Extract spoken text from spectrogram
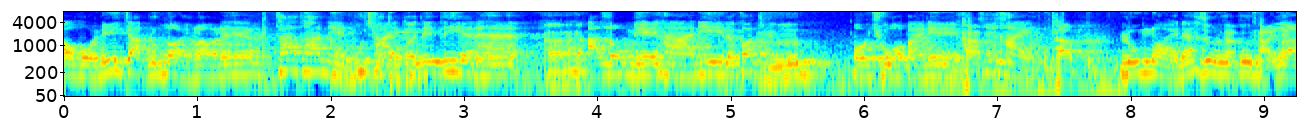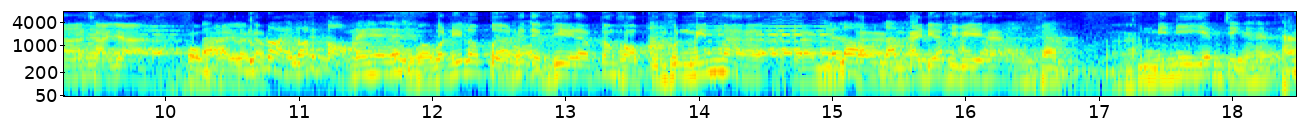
โอ้โหนี่จากลุงหน่อยของเรานะฮะถ้าท่านเห็นผู้ชายตัวเตี้ยๆนะฮะอ่าฮะอารมณ์เฮฮานี่แล้วก็ถือโปรชัวร์ไปนี่ครับไม่ใช่ใครครับลุงหน่อยนะสุรครับกุลฉายาฉายาโอ้มาอีกแล้วลุครังบหน่อยร้อยป่องนะฮะ โอ้โหวันนี้เราเปิดให้เต็มที่ครับต้องขอบคุณคุณมิ้นท์มากทางเดี๋ยวเราทางรับไอเดียทีวีฮะ ครับ คุณมินนี่เยี่ยมจริงนะฮะฮะ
